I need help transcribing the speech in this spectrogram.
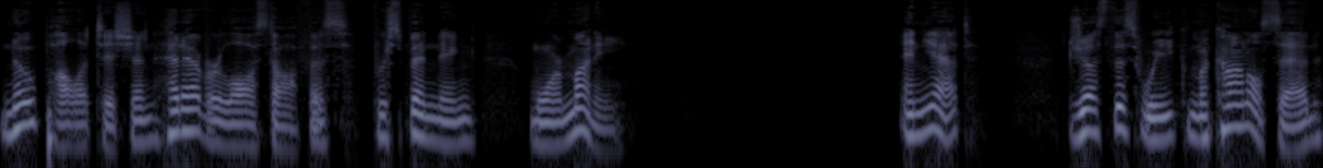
no politician had ever lost office for spending more money. And yet, just this week, McConnell said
